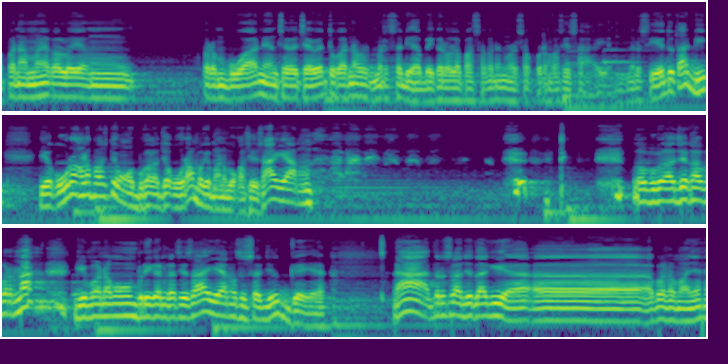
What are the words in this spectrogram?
apa namanya kalau yang perempuan yang cewek-cewek tuh karena merasa diabaikan oleh pasangan dan merasa kurang kasih sayang. Dan sih itu tadi ya kurang lah pasti ngobrol aja kurang bagaimana mau kasih sayang. ngobrol aja nggak pernah gimana mau memberikan kasih sayang susah juga ya. Nah terus lanjut lagi ya uh, apa namanya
